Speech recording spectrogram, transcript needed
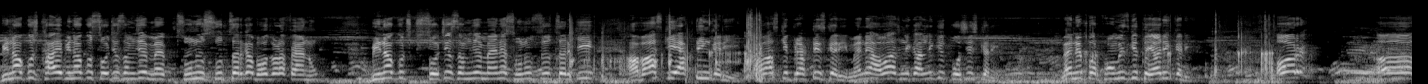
बिना कुछ खाए बिना कुछ सोचे समझे मैं सोनू सूद सर का बहुत बड़ा फ़ैन हूँ। बिना कुछ सोचे समझे मैंने सोनू सूद सर की आवाज़ की एक्टिंग करी आवाज़ की प्रैक्टिस करी। मैंने आवाज़ निकालने की कोशिश करी। मैंने परफॉर्मेंस की तैयारी करी। और आ,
